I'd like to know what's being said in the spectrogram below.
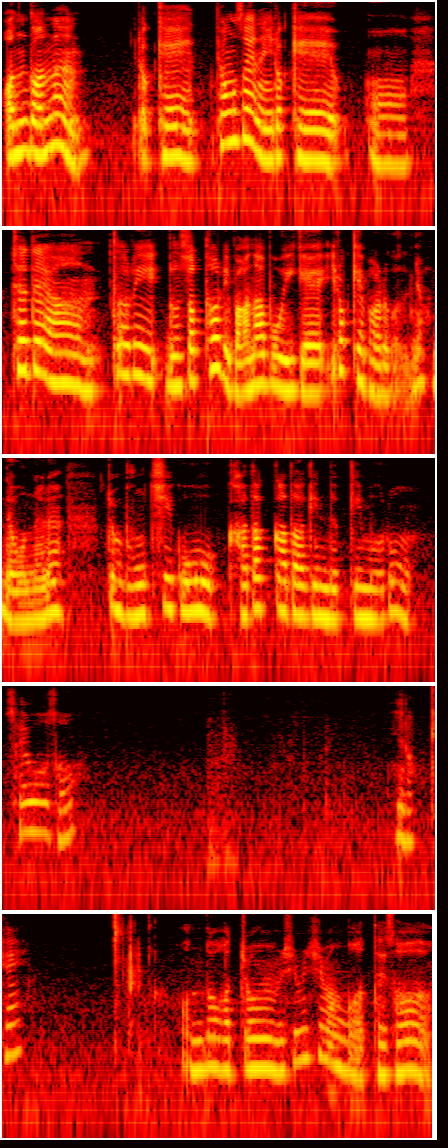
언더는 이렇게 평소에는 이렇게 어, 최대한 털이 눈썹 털이 많아 보이게 이렇게 바르거든요. 근데 오늘은 좀 뭉치고 가닥가닥인 느낌으로 세워서 이렇게 언더가 좀 심심한 것 같아서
